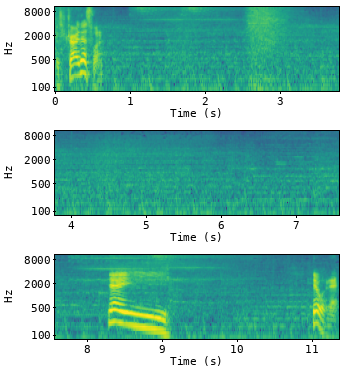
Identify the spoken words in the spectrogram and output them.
Let's try this one. Yay! Doing it.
